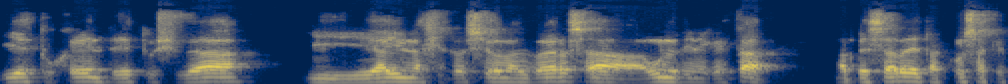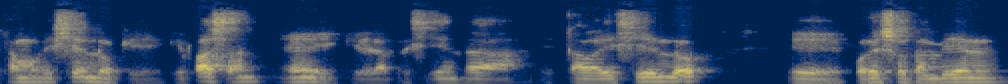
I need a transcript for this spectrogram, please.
y es tu gente, es tu ciudad, y hay una situación adversa, uno tiene que estar. A pesar de estas cosas que estamos diciendo que, que pasan ¿eh? y que la presidenta estaba diciendo, eh, por eso también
